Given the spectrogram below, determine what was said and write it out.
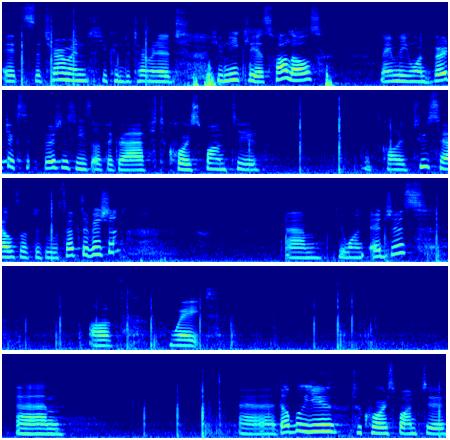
it's determined, you can determine it uniquely as follows. Namely, you want vertex, vertices of the graph to correspond to, let's call it two cells of the dual subdivision. Um, you want edges of weight um, uh, W to correspond to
